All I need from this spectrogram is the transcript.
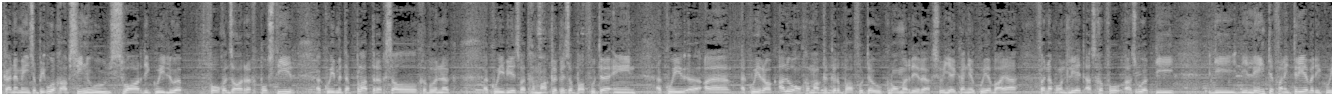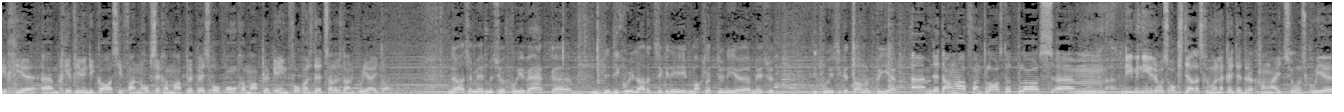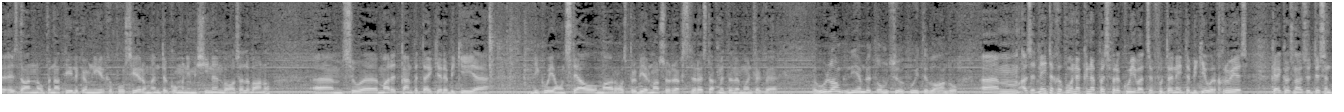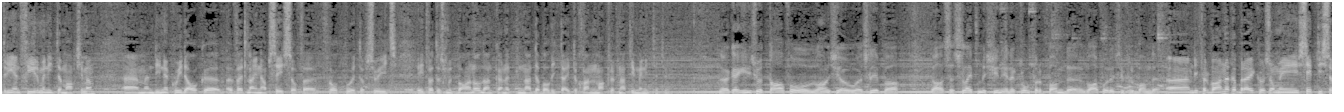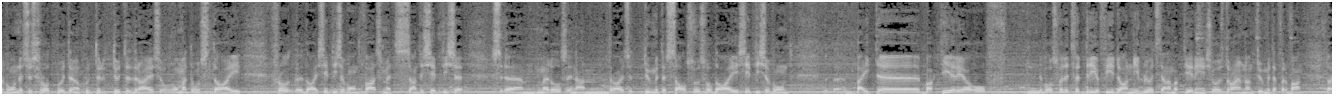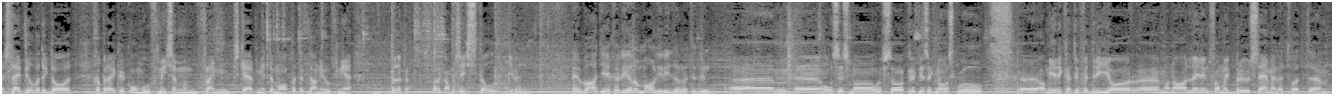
kan 'n mens op die oog af sien hoe swaar die koei loop volgens haar rugpostuur. 'n Koei met 'n plat rug sal gewoonlik 'n koei wees wat gemaklik is op haar voete en 'n koei 'n uh, 'n koei raak al hoe ongemakliker op haar voete hoe krommer die rug. So jy kan jou koeie baie vinnig ontleed as gevolg as ook die die die lengte van die tree wat die koei gee, ehm um, gee vir jou indikasie van of sy gemaklik is of ongemaklik en volgens dit sal ons dan koeie uithaal. Nou as jy met, met so 'n koei werk, uh, die, die koei laat dit seker nie maklik toe nie. Uh, mens moet die koei seker taamlik beheer. Ehm um, dit hang af van plaas tot plaas. Ehm um, die manier ons opstel is gewoonlik uit 'n drukgang uit. So ons koeie is dan op 'n natuurlike manier geforseer om in te kom in die masjiene waar ons hulle behandel. Ehm um, so uh, maar dit kan baie keer 'n bietjie uh, die koeie ontstel, maar ons probeer maar so rustig met hulle moontlik werk. Hoe lank neem dit om so 'n koei te behandel? Ehm um, as dit net 'n gewone knip is vir 'n koei wat se voete net 'n bietjie oorgroei is, kyk ons nou so tussen 3 en 4 minute maksimum. Ehm um, indien 'n koei dalk 'n witlyn abses of 'n vrotpoot of so iets het wat ons moet behandel, dan kan dit na dubbel die tyd toe gaan maklik na 10 minute toe. Nou kyk, hier so 'n tafel langs jou uh, sleepwa. Daar's 'n slypmasjien en 'n klomp verbande. Waarvoor is die verbande? Ehm um, die verbande gebruik ons om die septiese wonde soos vrotpote en goed toe, toe te draai is omdat ons daai eh, daai septiese wond was met antiseptiese ehm um, middels en dan draai ons dit toe met 'n salf soos wil daai septiese wond eh, buite bakterieë of ons wil dit vir 3 of 4 dae nie blootstel aan bakterieë en so ons draai hom dan toe met 'n verband. Daai slypwiel wat ek daar het, gebruik ek om hoefmesse om vlam skerp mee te maak wat ek dan nie hoef mee wil ek wat ek amper sê skil, jy weet. En waar het jy geleer om al hierdie dinge te doen? Ehm um, uh, ons is maar hoofsaaklik as ek na skool uh Amerika toe vir 3 jaar ehm um, aan aanleiding van my broer Samuel wat ehm um,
